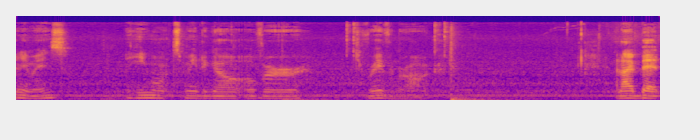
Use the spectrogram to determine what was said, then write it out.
Anyways, he wants me to go over to Raven Rock. And I bet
